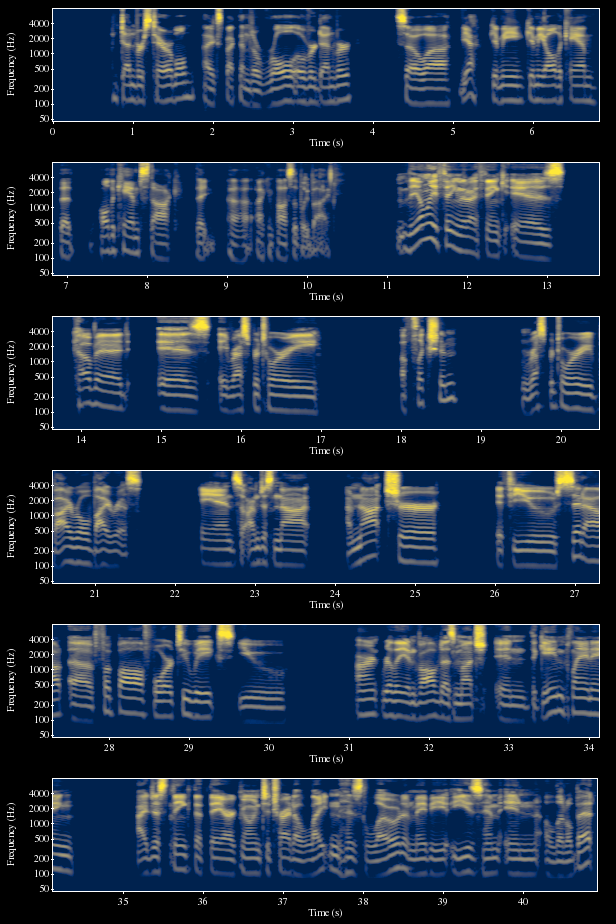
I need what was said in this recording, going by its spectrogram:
Denver's terrible. I expect them to roll over Denver. So uh, yeah, give me give me all the cam that all the cam stock that uh, I can possibly buy. The only thing that I think is COVID is a respiratory affliction, respiratory viral virus. And so I'm just not I'm not sure if you sit out of football for 2 weeks, you aren't really involved as much in the game planning I just think that they are going to try to lighten his load and maybe ease him in a little bit.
